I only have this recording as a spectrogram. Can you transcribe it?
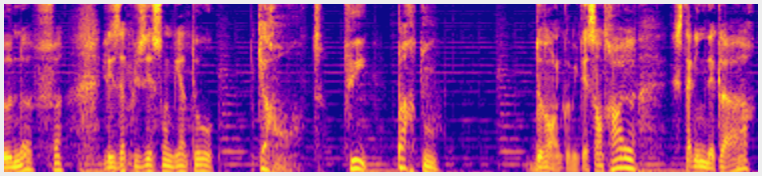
de neuf, les accusés sont bientôt 40, puis partout. Devant le comité central, Staline déclare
